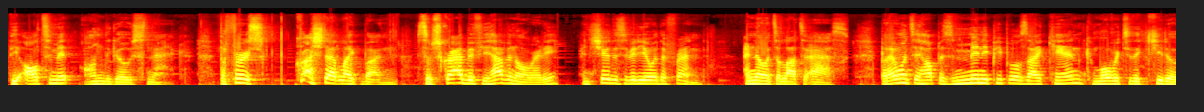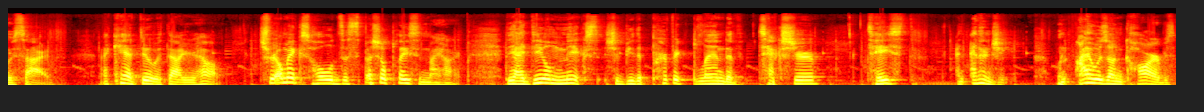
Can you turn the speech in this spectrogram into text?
the ultimate on-the-go snack. But first, crush that like button, subscribe if you haven't already, and share this video with a friend. I know it's a lot to ask, but I want to help as many people as I can come over to the keto side. I can't do it without your help. Trail mix holds a special place in my heart. The ideal mix should be the perfect blend of texture, taste, and energy. When I was on carbs,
